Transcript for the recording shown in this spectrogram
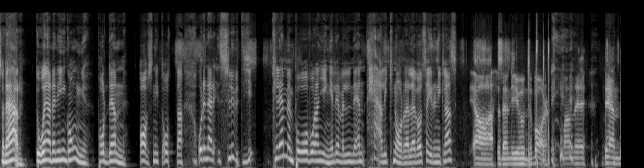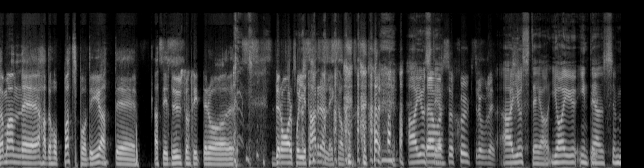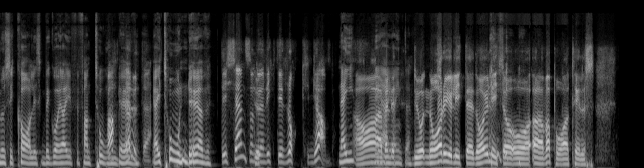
Sådär, då är den igång. Podden, avsnitt åtta. Och den där slutklämmen på våran jingel är väl en härlig knorr, eller vad säger du Niklas? Ja, alltså den är ju underbar. Man, eh, det enda man eh, hade hoppats på det är ju att, eh, att det är du som sitter och drar på gitarren liksom. Ja, just Det har det. varit så sjukt roligt. Ja, just det ja. Jag är ju inte ens musikalisk begåvad. Jag är ju för fan Va? Är tondöv. du inte? Jag är tondöv. Det känns som du är en riktig rockgrabb. Nej, Ja, det är men jag det, inte. du, nu har du ju lite, du har ju lite att öva på tills,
